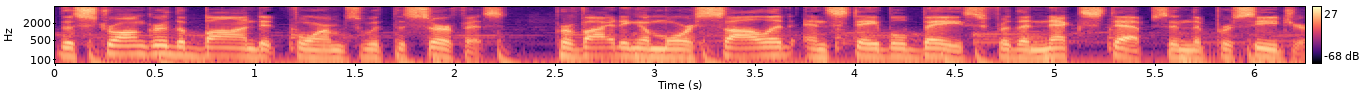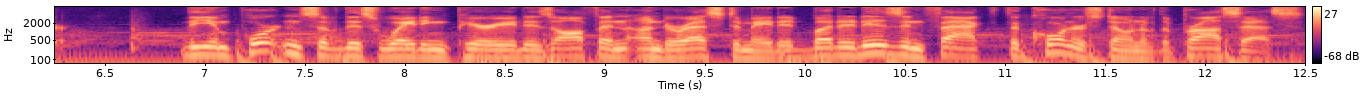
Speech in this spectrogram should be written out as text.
the stronger the bond it forms with the surface, providing a more solid and stable base for the next steps in the procedure. The importance of this waiting period is often underestimated but it is in fact the cornerstone of the process.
